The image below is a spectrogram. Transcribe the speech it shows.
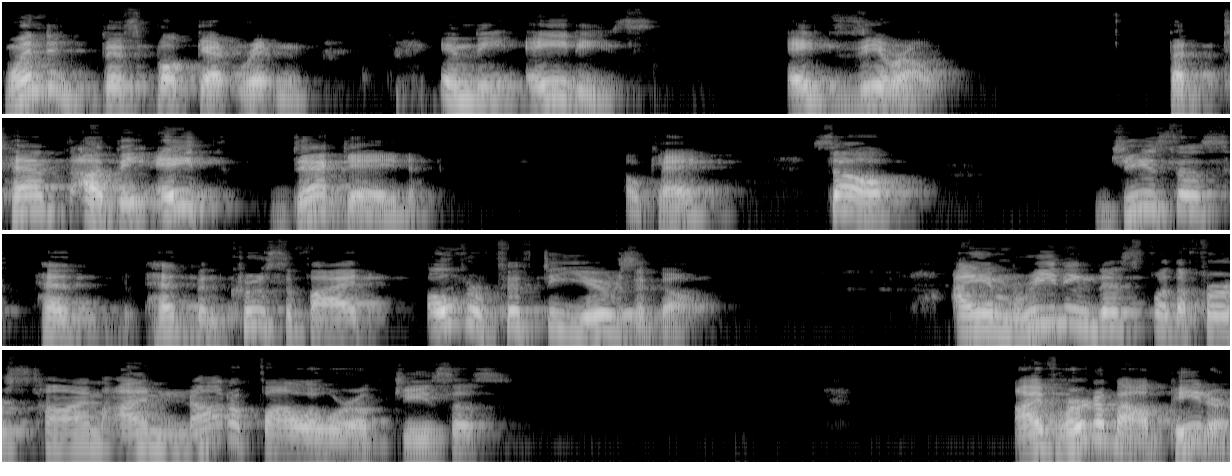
when did this book get written? In the 80s, 80. The 10th, uh, the 8th decade. Okay? So Jesus had, had been crucified over 50 years ago. I am reading this for the first time. I'm not a follower of Jesus. I've heard about Peter,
